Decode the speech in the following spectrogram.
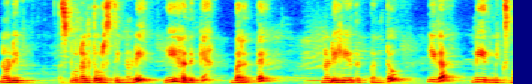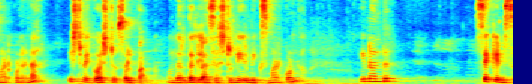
ನೋಡಿ, ಸ್ಪೂನಲ್ಲಿ ತೋರಿಸ್ತೀನಿ ನೋಡಿ, ಈ ಹದಕ್ಕೆ ಬರುತ್ತೆ. ನೋಡಿ, ಈ ಹದಕ್ಕೆ ಬಂತು. ಈಗ ನೀರು ಮಿಕ್ಸ್ ಮಾಡ್ಕೊಳ್ಳೋಣ. ಎಷ್ಟು ಬೇಕೋ ಅಷ್ಟು, ಸ್ವಲ್ಪ ಒಂದು ಅರ್ಧ ಗ್ಲಾಸಷ್ಟು ನೀರು ಮಿಕ್ಸ್ ಮಾಡಿಕೊಂಡು ಇನ್ನೊಂದು ಸೆಕೆಂಡ್ಸ್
